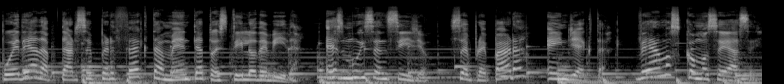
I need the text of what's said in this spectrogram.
Puede adaptarse perfectamente a tu estilo de vida. Es muy sencillo. Se prepara e inyecta. Veamos cómo se hace.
